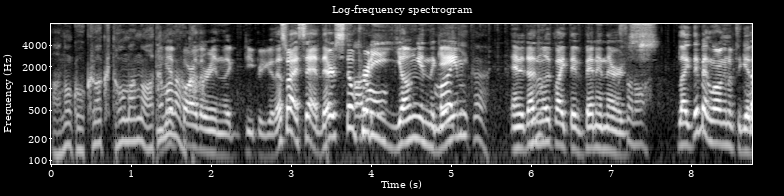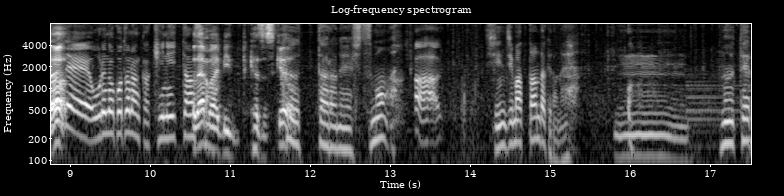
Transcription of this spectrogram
あの極悪盗満の You 頭 get なのか farther in the deeper you go. That's why I said they're still pretty young in the マイキ game, ー君 and it doesn't look like they've been in there. So no. s- Like they've been long enough to get なん up. で俺のことなんか気に入ったん But す that か might be because of 食 skill. ったらね質問あ死んじまったんだけどね Mm. 無鉄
